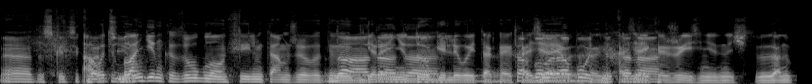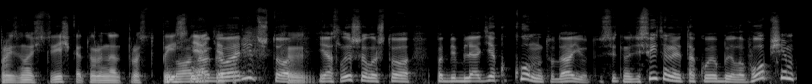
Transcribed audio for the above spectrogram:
э, так сказать, квартиру. А вот «Блондинка за углом» фильм, там же вот э, да, героиня да, да. Догилевой такая там хозяйка, хозяйка она... жизни, значит, она произносит вещь, которую надо просто пояснять. Но она это... говорит, что, я слышала, что под библиотеку комнату дают. Действительно, действительно ли такое было? В общем,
